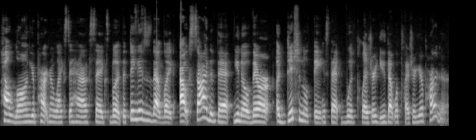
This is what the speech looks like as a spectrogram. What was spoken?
how long your partner likes to have sex. But the thing is, is that like outside of that, you know, there are additional things that would pleasure you, that would pleasure your partner.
